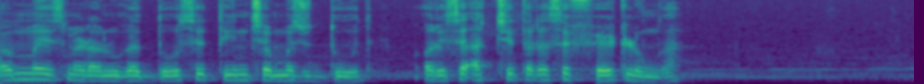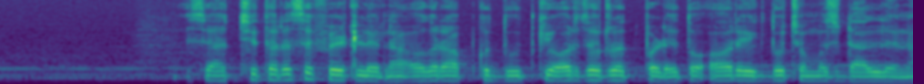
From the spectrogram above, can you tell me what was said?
अब मैं इसमें डालूँगा दो से तीन चम्मच दूध और इसे अच्छी तरह से फेंट लूँगा। इसे अच्छी तरह से फेंट लेना। अगर आपको दूध की और ज़रूरत पड़े तो और एक दो चम्मच डाल लेना।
